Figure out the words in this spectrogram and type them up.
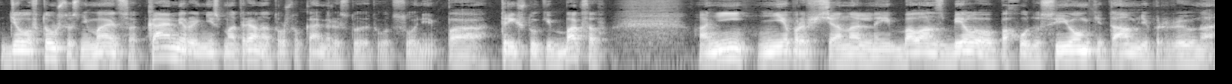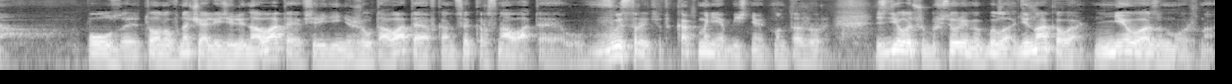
Дело в том, что снимаются камеры, несмотря на то, что камеры стоят вот Sony по 3 штуки баксов, они непрофессиональные. Баланс белого по ходу съемки там непрерывно ползает. Он вначале зеленоватое, в середине желтоватое, а в конце красноватое. Выстроить это, как мне объясняют монтажеры, сделать, чтобы все время было одинаково, невозможно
